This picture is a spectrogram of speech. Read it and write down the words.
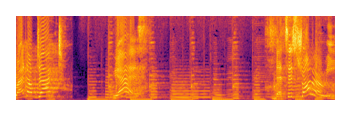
red object? Yes. That's a strawberry.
